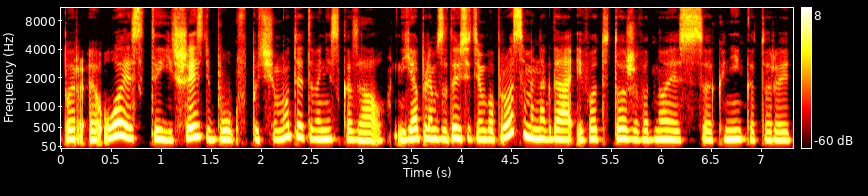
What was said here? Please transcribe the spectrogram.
ПРО, СТИ, шесть букв. Почему ты этого не сказал? Я прям задаюсь этим вопросом иногда, и вот тоже в одной из книг, которые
